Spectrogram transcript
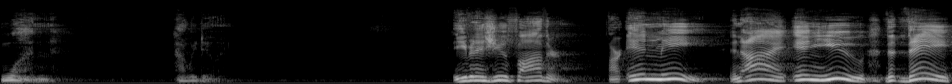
one. How are we doing? Even as you, Father, are in me and I in you, that they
